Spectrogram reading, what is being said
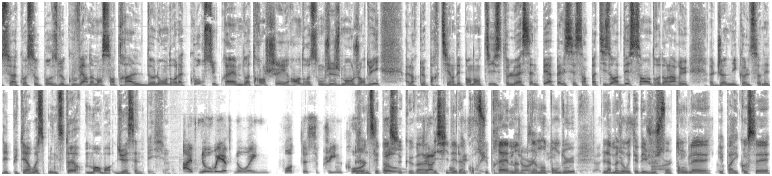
ce à quoi s'oppose le gouvernement central de Londres. La Cour suprême doit trancher, rendre son jugement aujourd'hui, alors que le parti indépendantiste, le SNP, appelle ses sympathisants à descendre dans la rue. John Nicholson est député à Westminster, membre du SNP. Je ne sais pas ce que va décider la Cour suprême. Bien entendu, la majorité des juges sont anglais et pas écossais.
